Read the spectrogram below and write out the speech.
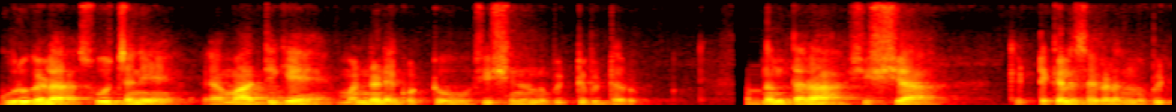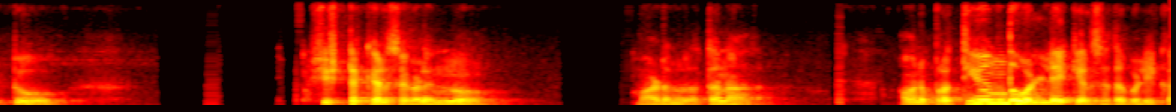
ಗುರುಗಳ ಸೂಚನೆ ಮಾತಿಗೆ ಮನ್ನಣೆ ಕೊಟ್ಟು ಶಿಷ್ಯನನ್ನು ಬಿಟ್ಟು ಬಿಟ್ಟರು. ನಂತರ ಶಿಷ್ಯ ಕೆಟ್ಟ ಕೆಲಸಗಳನ್ನು ಬಿಟ್ಟು ಶಿಷ್ಟ ಕೆಲಸಗಳನ್ನು ಮಾಡಲು ರತನಾದ. ಅವನ ಪ್ರತಿಯೊಂದು ಒಳ್ಳೆಯ ಕೆಲಸದ ಬಳಿಕ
